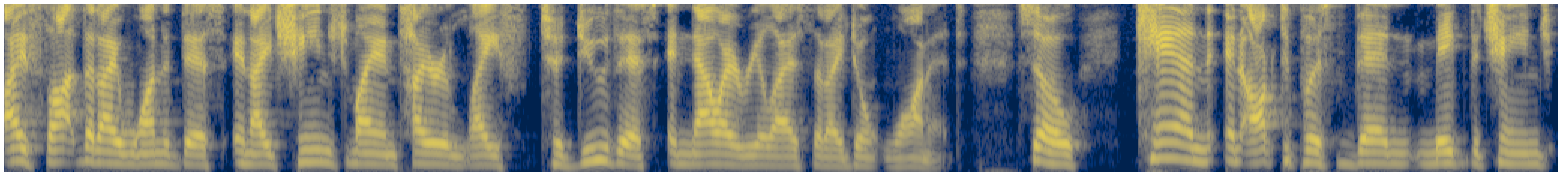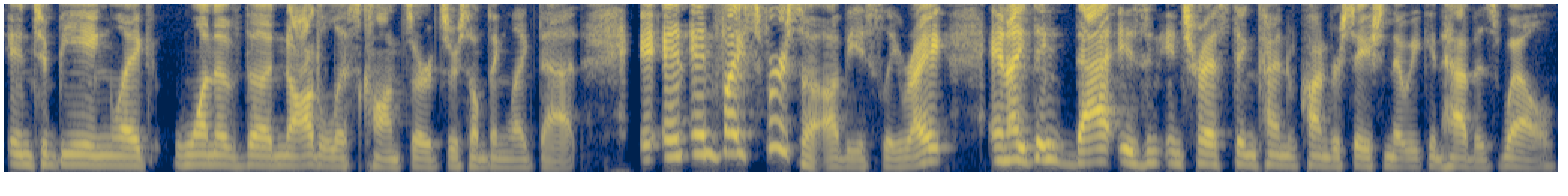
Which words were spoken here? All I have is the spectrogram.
I thought that I wanted this and I changed my entire life to do this. And now I realize that I don't want it. So can an octopus then make the change into being like one of the Nautilus concerts or something like that? And, and vice versa, obviously, right? And I think that is an interesting kind of conversation that we can have as well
